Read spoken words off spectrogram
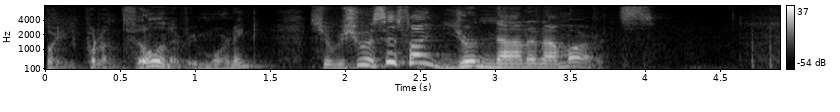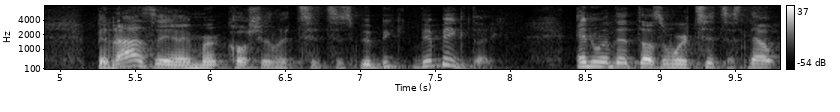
but you put on tefillin every morning. So Rishua says, fine, you're not an Bibigdai. Anyone that doesn't wear tzitzis. Now,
